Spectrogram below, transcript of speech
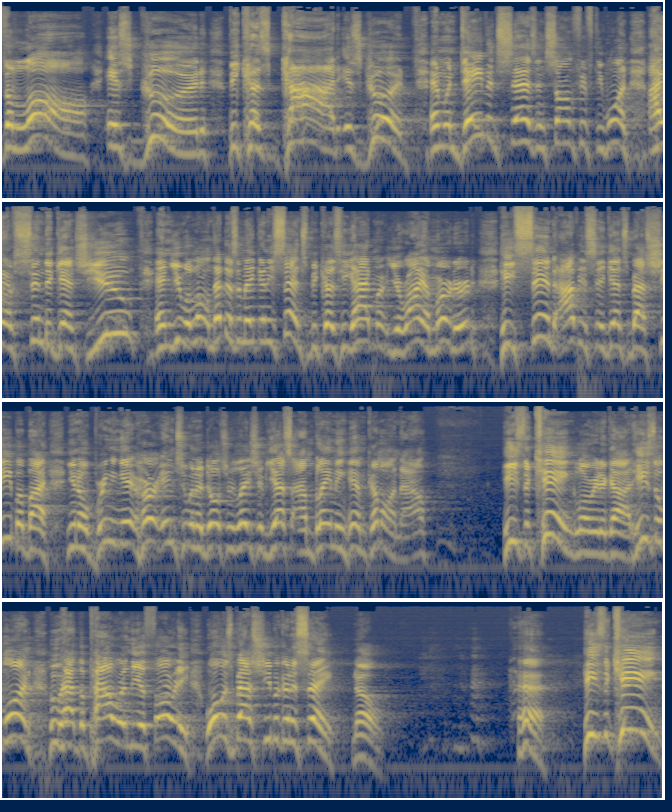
The law is good because God is good. And when David says in Psalm 51, I have sinned against you and you alone, that doesn't make any sense because he had Uriah murdered. He sinned obviously against Bathsheba by, you know, bringing her into an adultery relationship. Yes, I'm blaming him. Come on now. He's the king, glory to God. He's the one who had the power and the authority. What was Bathsheba going to say? No. He's the king,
